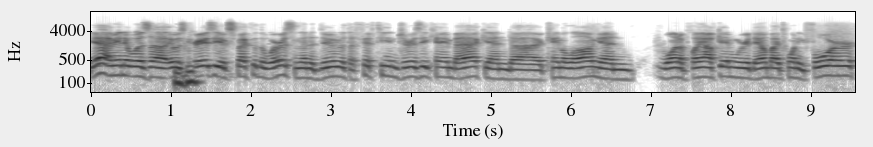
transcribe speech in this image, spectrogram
yeah. I mean, it was uh, it was Mhm. crazy. You expected the worst, and then a dude with a 15 jersey came back and uh, came along and won a playoff game. We were down by 24,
